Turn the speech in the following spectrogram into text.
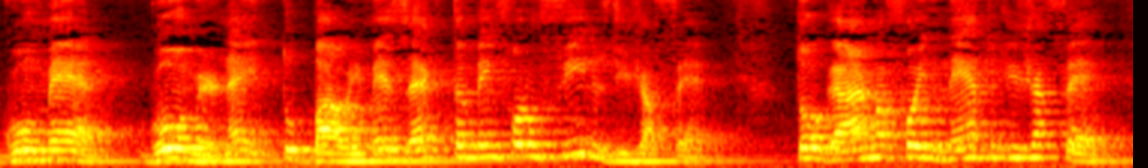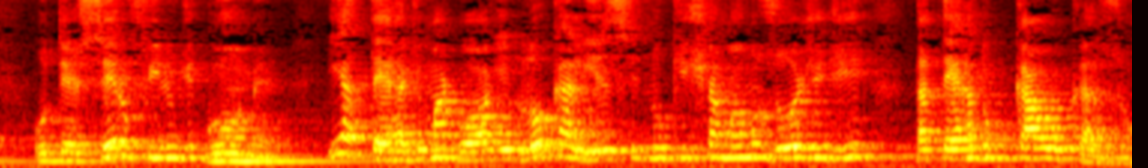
Gomer, Gomer né, e Tubal e Meseque também foram filhos de Jafé. Togarma foi neto de Jafé, o terceiro filho de Gomer. E a terra de Magog localiza-se no que chamamos hoje de da terra do Cáucaso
